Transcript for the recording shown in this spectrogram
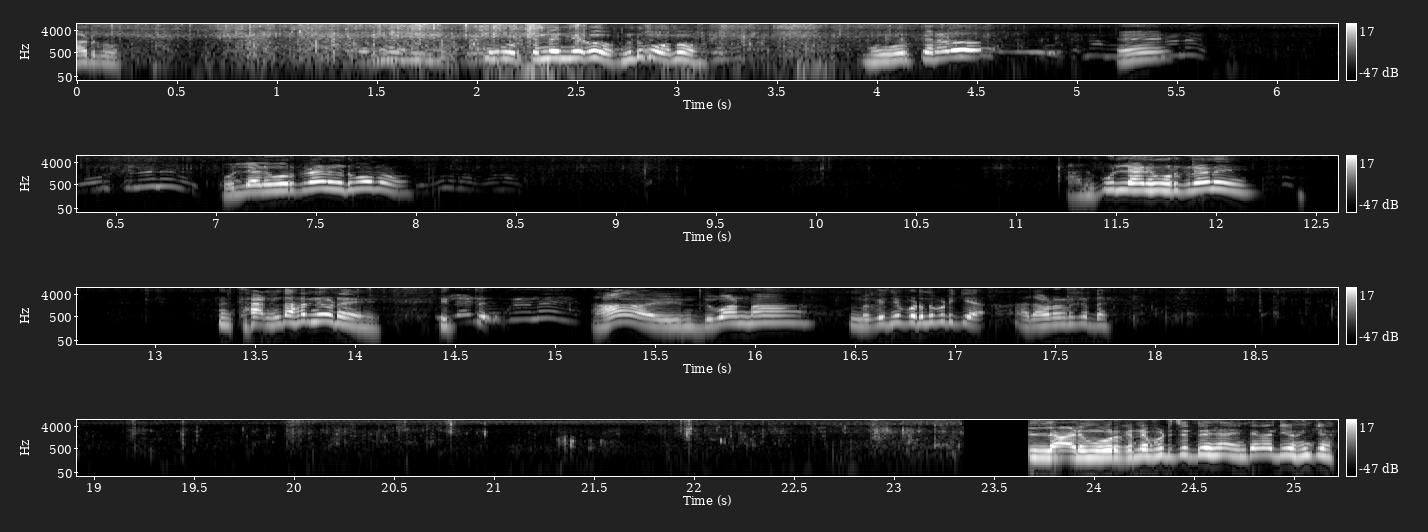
ആടുന്നു. പോന്നോ? മൂർക്കനാണോ ഏ? പുല്ലാണി മൂർക്കനാണ് ഇങ്ങോട്ട് പോന്നോ? അത് പുല്ലാണി മുറുക്കനാണ്. കണ്ടറിഞ്ഞൂടെ? ഇത് ആ എന്ത് വണ്ണാ നമുക്ക് ഇനി ഇവിടുന്ന് പിടിക്കാം. അതവിടെ നടക്കട്ടെ. പുല്ലാണി മുറുക്കനെ പിടിച്ചിട്ട് അതിന്റെ കടി വാങ്ങിക്കാം.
